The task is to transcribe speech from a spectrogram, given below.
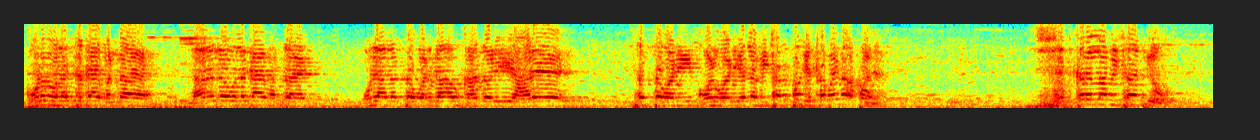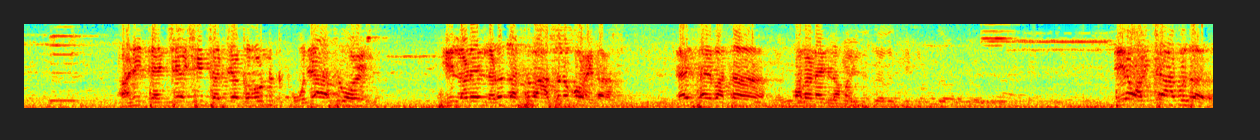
कोडमोलाचं काय म्हणणं आहे? नारायणगावला काय म्हणणं आहे? पुण्यानंतर वडगाव काजळी आळे संतवाडी कोळवाडी यांना विचार पण घेतला पाहिजे आपण. शेतकऱ्यांना विचार घेऊ. आणि त्यांच्याशी चर्चा करून उद्या असं होईल. ही लढाई लढत असताना असं नको व्हायला. नाही साहेब आता मला नाही जमायचं. ते व्हायच्या अगोदर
